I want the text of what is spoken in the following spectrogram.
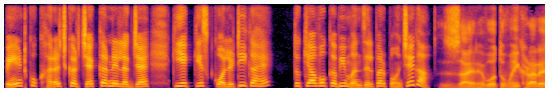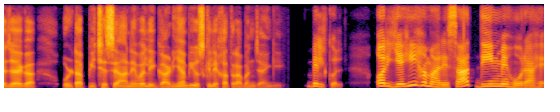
پینٹ کو کھرچ کر چیک کرنے لگ جائے کہ یہ کس کوالٹی کا ہے۔ تو کیا وہ کبھی منزل پر پہنچے گا؟ ظاہر ہے وہ تو وہیں کھڑا رہ جائے گا۔ الٹا پیچھے سے آنے والی گاڑیاں بھی اس کے لیے خطرہ بن جائیں گی۔ بالکل۔ اور یہی ہمارے ساتھ دین میں ہو رہا ہے۔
